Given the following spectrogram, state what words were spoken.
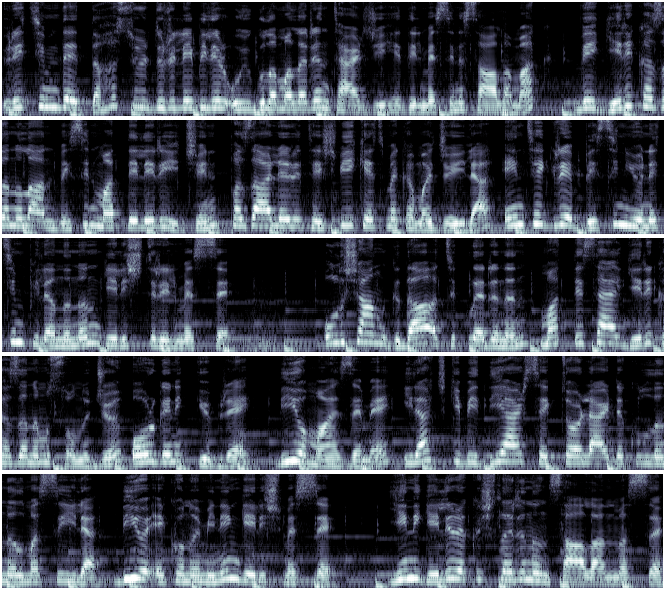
üretimde daha sürdürülebilir uygulamaların tercih edilmesini sağlamak ve geri kazanılan besin maddeleri için pazarları teşvik etmek amacıyla entegre besin yönetim planının geliştirilmesi, Oluşan gıda atıklarının maddesel geri kazanımı sonucu organik gübre, biyomalzeme, ilaç gibi diğer sektörlerde kullanılmasıyla biyoekonominin gelişmesi, yeni gelir akışlarının sağlanması,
